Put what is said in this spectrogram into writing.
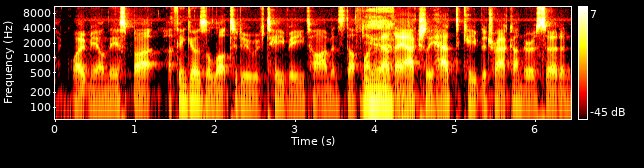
like quote me on this, but I think it was a lot to do with TV time and stuff like Yeah. that. They actually had to keep the track under a certain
